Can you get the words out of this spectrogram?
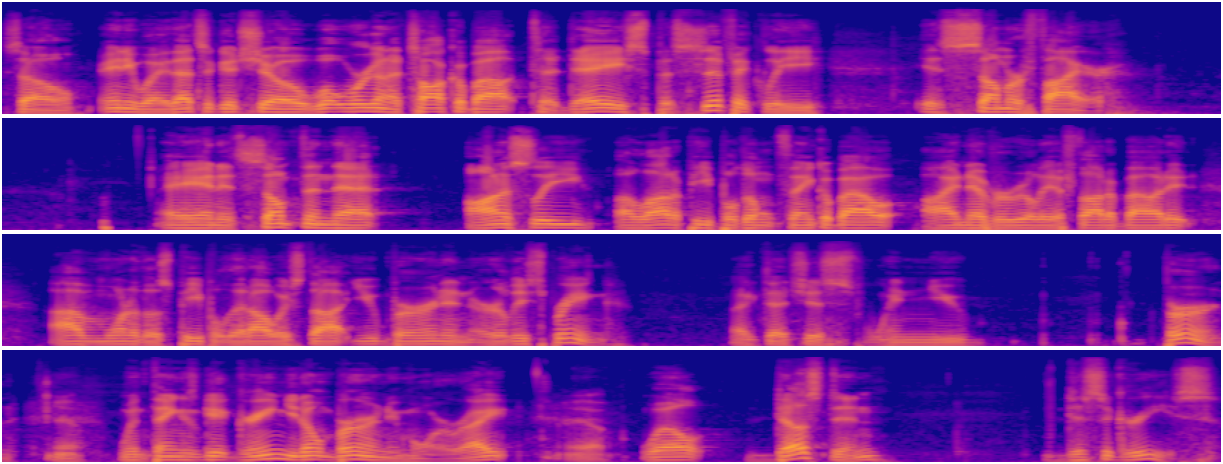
So anyway, that's a good show. What we're going to talk about today specifically is summer fire, and it's something that honestly a lot of people don't think about. I never really have thought about it. I'm one of those people that always thought you burn in early spring, like that's just when you burn. Yeah. When things get green, you don't burn anymore, right? Yeah. Well, Dustin disagrees.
